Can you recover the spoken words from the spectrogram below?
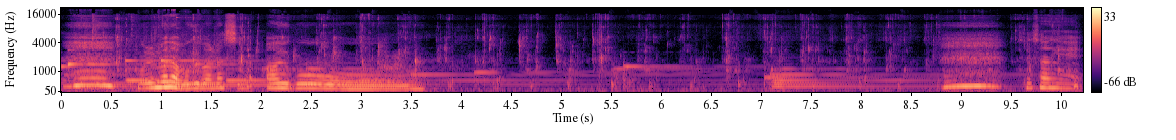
얼마나 목이 말랐으면 아이고. 세상에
